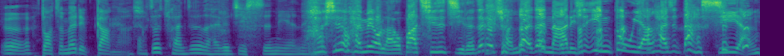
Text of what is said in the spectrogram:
呃，多准备点杠啊！哇，这船真的来了几十年呢，他现在还没有来。我爸七十几了，这个船到底在哪里？是印度洋还是大西洋？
